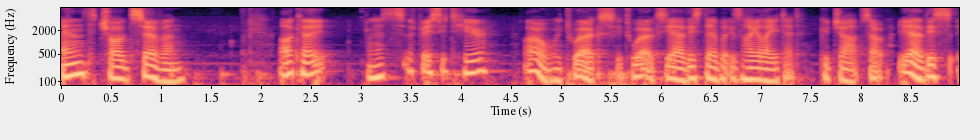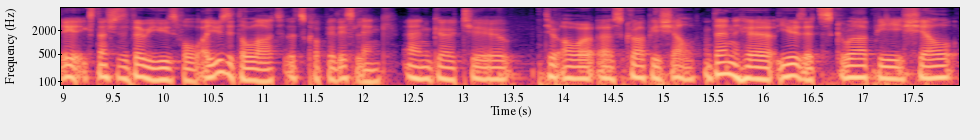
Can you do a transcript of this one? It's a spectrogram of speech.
nth child 7. Okay, let's paste it here. Oh, it works, it works. Yeah, this table is highlighted. Good job. So yeah, this uh, extension is very useful. I use it a lot. Let's copy this link and go to to our uh, Scrapy shell. Then here, use it Scrapy shell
